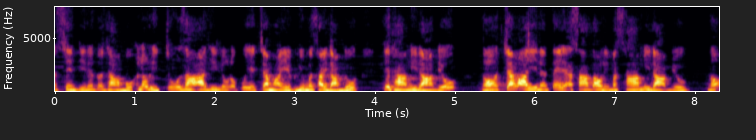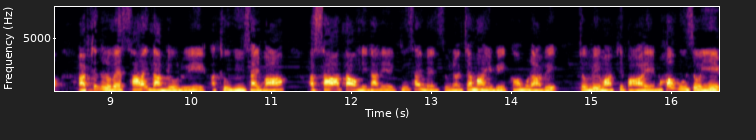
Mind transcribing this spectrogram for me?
အဆင်ပြေတဲ့အတွက်ကြောင့်မို့အလုပ်တွေစူးစားအားကြီးလုံးတော့ကိုယ့်ရဲ့ကျန်းမာရေးဘယ်လိုမဆိုင်တာမျိုးပြစ်ထားမိတာမျိုးနော်ကျန်းမာရေးနဲ့တဲ့တဲ့အစားအသောက်တွေမစားမိတာမျိုးနော်အဖြစ်တယ်လို့ပဲစားလိုက်တာမျိုးတွေအထူးကြီးဆိုင်ပါအစားအသောက်အနေထားလေးတွေကြီးဆိုင်မယ်ဆိုရင်တော့ကျန်းမာရေးပဲကောင်းမွန်တာပဲကြုံတွေ့မှာဖြစ်ပါတယ်မဟုတ်ဘူးဆိုရင်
